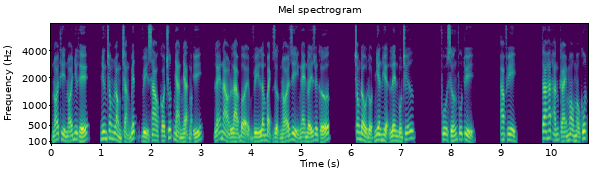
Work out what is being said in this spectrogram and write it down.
Nói thì nói như thế, nhưng trong lòng chẳng biết vì sao có chút nhàn nhạt ngỏ ý, lẽ nào là bởi vì lâm bạch dược nói gì nghe nấy duyên cớ. Trong đầu đột nhiên hiện lên bốn chữ, phụ sướng phụ tùy. A phi, ta hát hắn cái mau mau cút.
